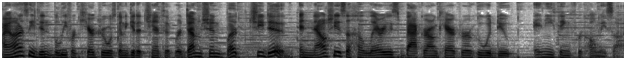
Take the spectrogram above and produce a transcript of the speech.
I honestly didn't believe her character was going to get a chance at redemption, but she did did. And now she is a hilarious background character who would do anything for Komi-san.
